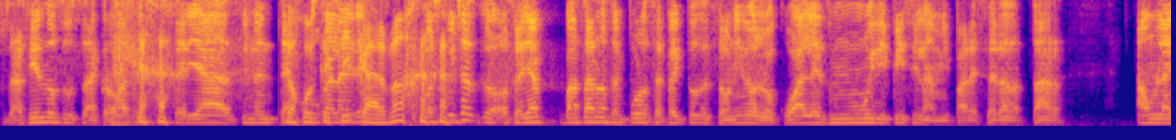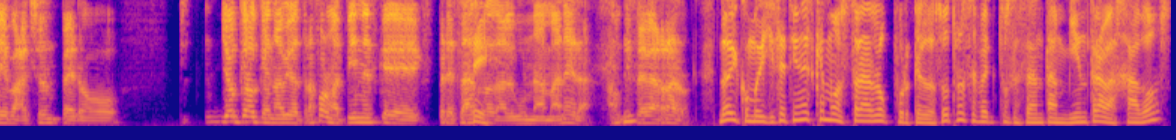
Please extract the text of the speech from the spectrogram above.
pues, haciendo sus acrobacias sería simplemente. Lo justificas, ¿no? O escuchas, lo- o sería basarnos en puros efectos de sonido, lo cual es muy difícil a mi parecer adaptar a un live action, pero yo creo que no había otra forma. Tienes que expresarlo Sí. de alguna manera, aunque se vea raro. No, y como dijiste, tienes que mostrarlo porque los otros efectos están tan bien trabajados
